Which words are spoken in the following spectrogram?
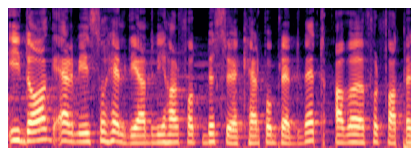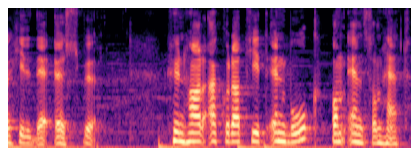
I dag er vi så heldige at vi har fått besøk her på Bredvet av eh, forfatter Hilde Østbø. Hun har akkurat gitt en bok om ensomhet,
